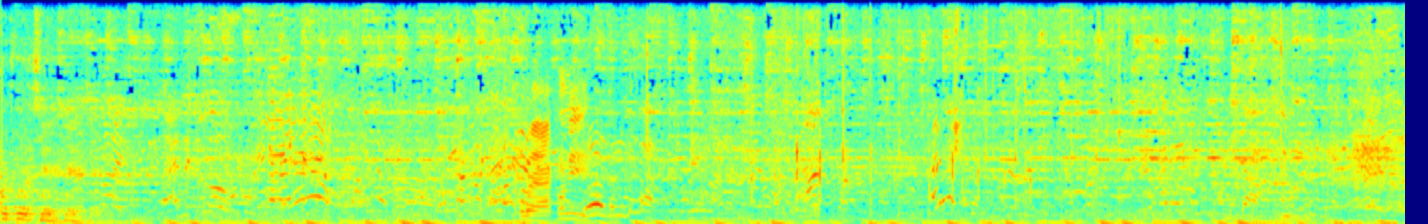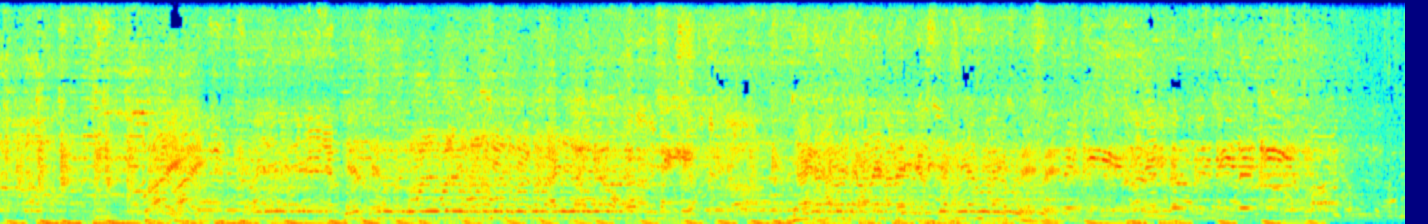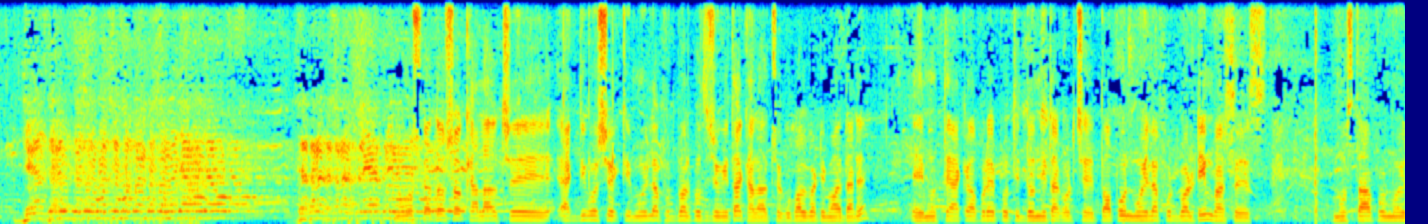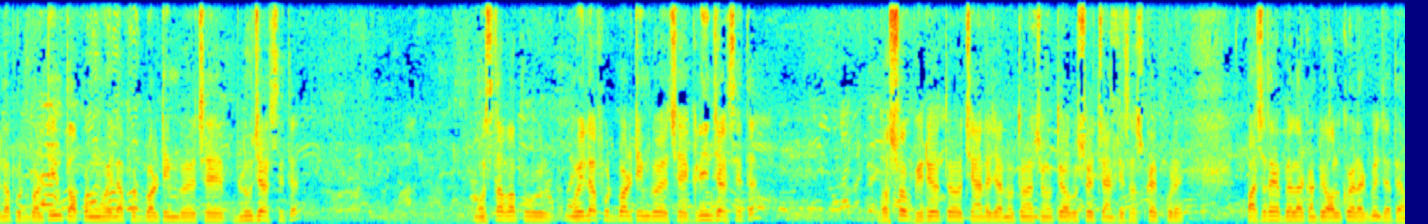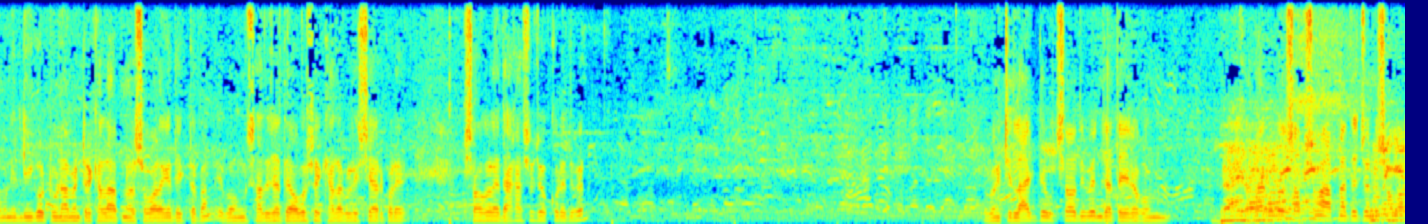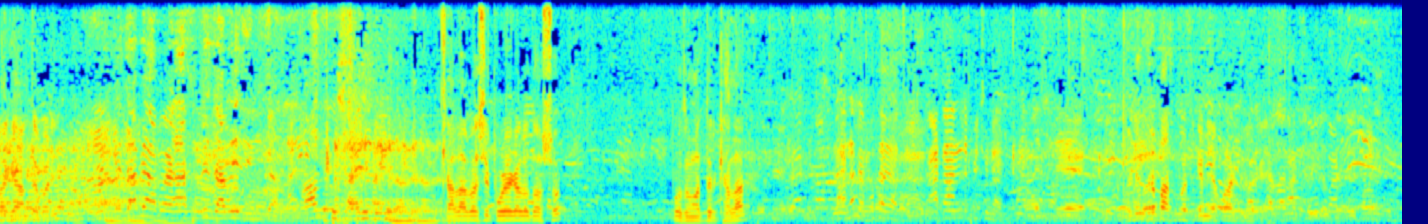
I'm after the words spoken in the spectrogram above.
Okay, okay, okay. ওরা এখনই জায়গা থাকে সেখানে এক্সট্রা প্লেয়ার হয়ে বসবে জেন্টসদের উদ্দেশ্যে বলছি মোটামুটি চলে যাও নমস্কার দর্শক, খেলা হচ্ছে এক দিবসীয় একটি মহিলা ফুটবল প্রতিযোগিতা, খেলা হচ্ছে গোপালবাটি ময়দানে। এই মুহূর্তে একে অপরের প্রতিদ্বন্দ্বিতা করছে তপন মহিলা ফুটবল টিম ভার্সেস মুস্তাফপুর মহিলা ফুটবল টিম। তপন মহিলা ফুটবল টিম রয়েছে ব্লু জার্সিতে। মোস্তাফাপুর মহিলা ফুটবল টিম রয়েছে গ্রিন জার্সিতে। দর্শক, ভিডিওতে চ্যানেলে যা নতুন আছেন, অতি অবশ্যই চ্যানেলটি সাবস্ক্রাইব করে পাশে থাকা বেল আইকনটি অল করে রাখবেন যাতে এমনই লিগ ও টুর্নামেন্টের খেলা আপনারা সবার আগে দেখতে পান এবং সাথে সাথে অবশ্যই খেলাগুলি শেয়ার করে সকলে দেখার সুযোগ করে দেবেন। এবং একটি লাইক দিয়ে উৎসাহ দিবেন যাতে এরকম খেলাগুলো সবসময় আপনাদের জন্য সবার আগে আনতে পারি। খেলার বাসে পড়ে গেল দর্শক, প্রথমার্ধের খেলা। অংশগ্রহণ করেছে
